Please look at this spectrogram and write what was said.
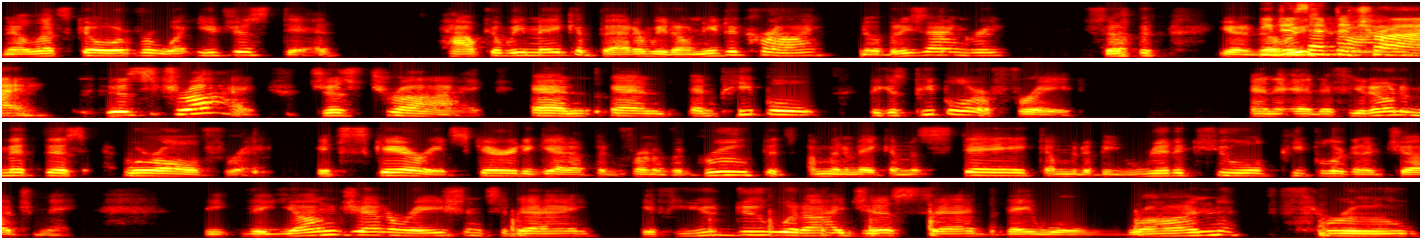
now let's go over what you just did. How can we make it better? We don't need to cry. Nobody's angry. So you know, you just have crying. to try. Just try. Just try. And and and people because people are afraid and, and if you don't admit this, we're all afraid. It's scary. It's scary to get up in front of a group. It's, I'm going to make a mistake. I'm going to be ridiculed. People are going to judge me. The, the young generation today, if you do what I just said, they will run through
